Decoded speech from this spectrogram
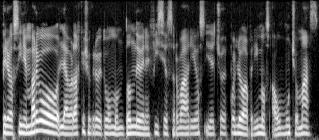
pero sin embargo, la verdad es que yo creo que tuvo un montón de beneficios ser varios y de hecho después lo abrimos aún mucho más.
